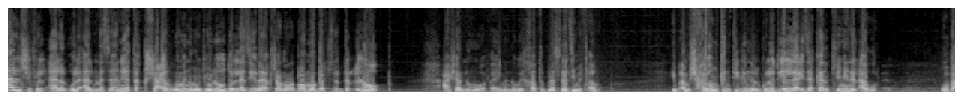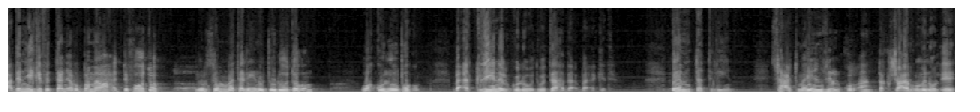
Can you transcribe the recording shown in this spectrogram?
قالش في الايه الأولى. قال مثانيه تقشعر منه جلود الذين يخشون ربهم وجاب سيره القلوب. عشان هو فاهم إنه بيخاطب ناس لازم يفهموا. يبقى مش هيمكن تيجي من الجلود إلا إذا كانت في مين الأول. وبعدين يجي في الثانية ربما واحد تفوته يقول ثم تلين جلودهم وقلوبهم. بقى تلين الجلود وتهدأ بقى كده. إمتى تلين؟ ساعة ما ينزل القرآن تقشعر منه الإيه؟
